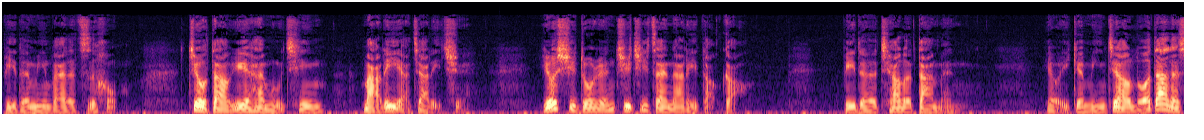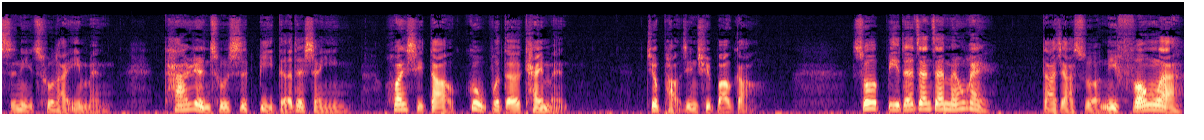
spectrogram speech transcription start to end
彼得明白了之后，就到约翰母亲玛利亚家里去。有许多人聚集在那里祷告。彼得敲了大门，有一个名叫罗大的使女出来应门，她认出是彼得的声音，欢喜到顾不得开门，就跑进去报告，说彼得站在门外。大家说你疯了，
